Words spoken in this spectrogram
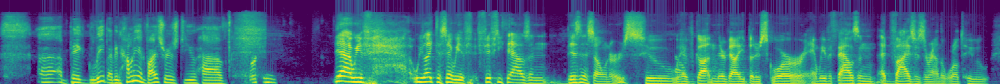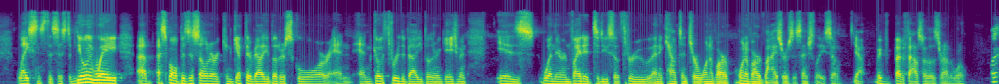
a big leap. I mean, how many advisors do you have working? Yeah, we've we like to say we have 50,000 business owners who have gotten their value builder score and we have a thousand advisors around the world who license the system. The only way uh, a small business owner can get their value builder score and and go through the value builder engagement is when they're invited to do so through an accountant or one of our one of our advisors essentially. So yeah, we have about a thousand of those around the world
